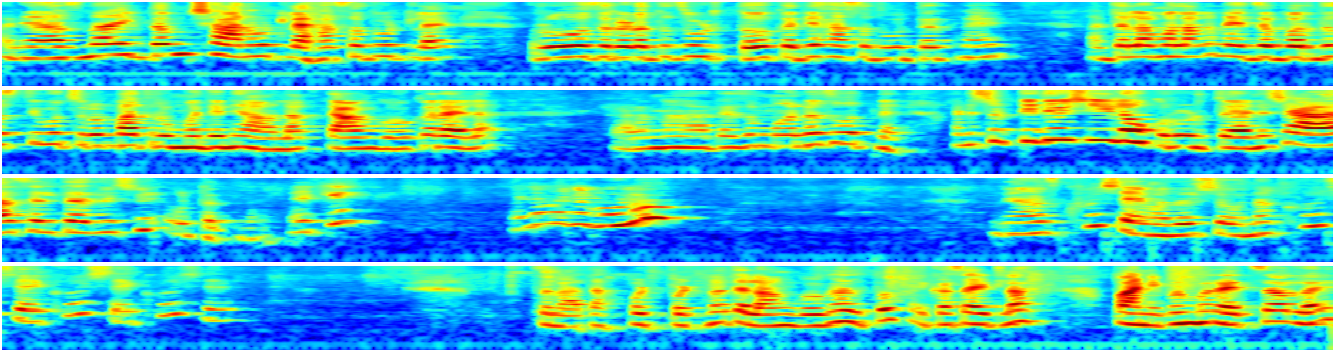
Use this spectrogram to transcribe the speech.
आणि आज ना एकदम छान उठलाय हसत उठलाय. रोज रडतच उठतो कधी हसत उठत नाही. आणि त्याला मला का नाही जबरदस्ती उचलून बाथरूममध्ये न्यावं लागतं आंघोळ करायला. कारण त्याचं मनच होत नाही. आणि सुट्टी दिवशी लवकर उठतोय आणि शाळा असेल त्या दिवशी उठत नाही. माझ्या बोलू? आणि आज खुश आहे माझा शोना खुश आहे खुश आहे खुश आहे. चला आता पटपट ना त्याला आंघोळ घालतो. एका साईडला पाणी पण भरायचं चालू आहे.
